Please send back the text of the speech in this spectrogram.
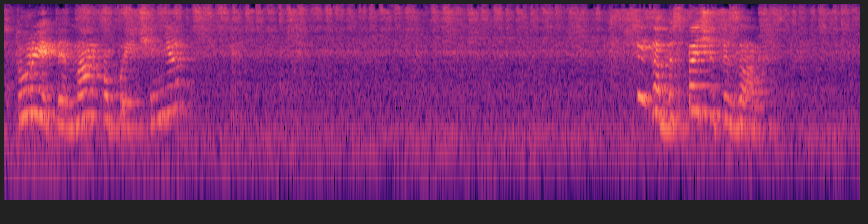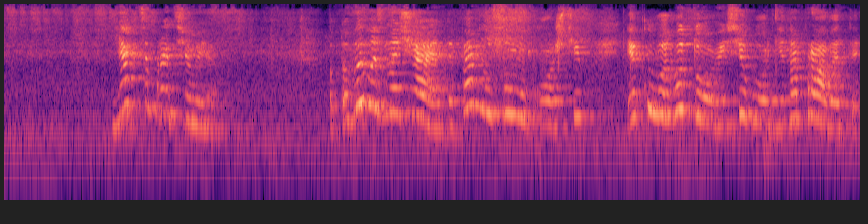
створити накопичення і забезпечити захист. Як це працює? Тобто ви визначаєте певну суму коштів, яку ви готові сьогодні направити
